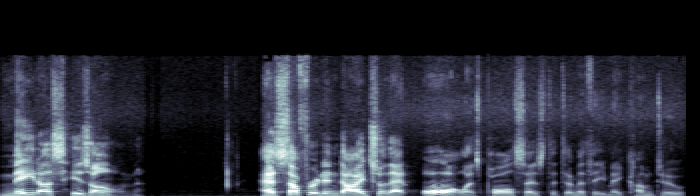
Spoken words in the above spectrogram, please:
made us his own, has suffered and died so that all, as Paul says to Timothy, may come to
